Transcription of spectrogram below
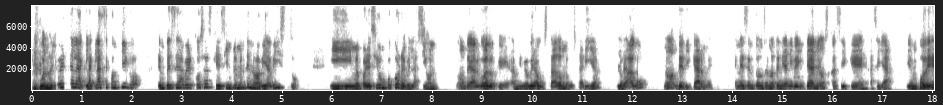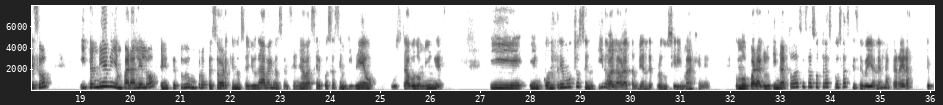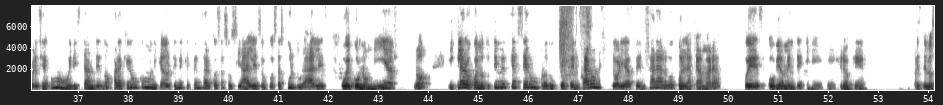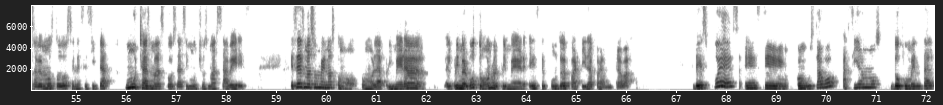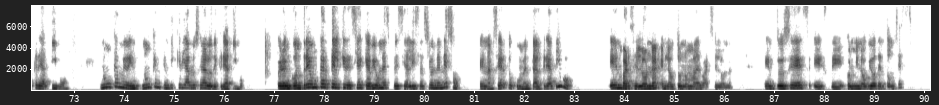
Y cuando yo hice la, la clase contigo, empecé a ver cosas que simplemente no había visto y me pareció un poco revelación, ¿no? De algo a lo que a mí me hubiera gustado, me gustaría, lo hago, ¿no? Dedicarme. En ese entonces no tenía ni 20 años, así que hace ya tiempo de eso. Y también y en paralelo, este, tuve un profesor que nos ayudaba y nos enseñaba a hacer cosas en video, Gustavo Domínguez. Y, encontré mucho sentido a la hora también de producir imágenes, como para aglutinar todas esas otras cosas que se veían en la carrera, que parecían como muy distantes, ¿no? ¿Para qué un comunicador tiene que pensar cosas sociales o cosas culturales o economía, ¿no? Y claro, cuando tú tienes que hacer un producto, pensar una historia, pensar algo con la cámara, pues obviamente, y, creo que este, lo sabemos todos, se necesita muchas más cosas y muchos más saberes. Ese es más o menos como, como la primera, el primer botón o el primer este, punto de partida para mi trabajo. Después, este, con Gustavo hacíamos documental creativo. Nunca, me, nunca entendí qué diablos era lo de creativo, pero encontré un cartel que decía que había una especialización en eso, en hacer documental creativo en Barcelona, en la Autónoma de Barcelona. Entonces, este, con mi novio de entonces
